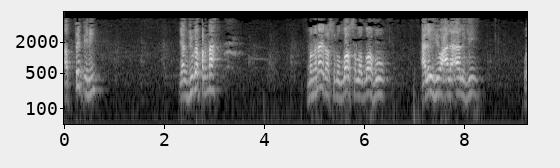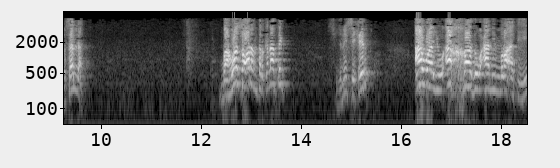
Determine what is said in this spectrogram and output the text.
at ini yang juga pernah mengenai Rasulullah sallallahu alaihi wa ala alihi wasallam. Bahwa seorang terkena tip sejenis sihir awa yu'akhadhu an imra'atihi?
